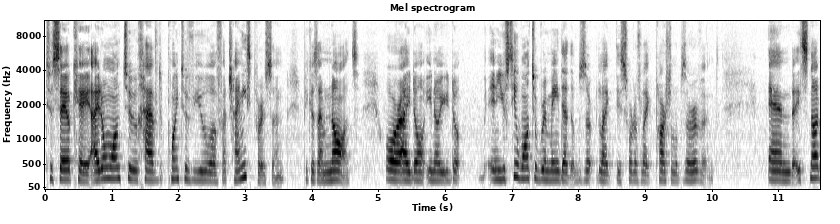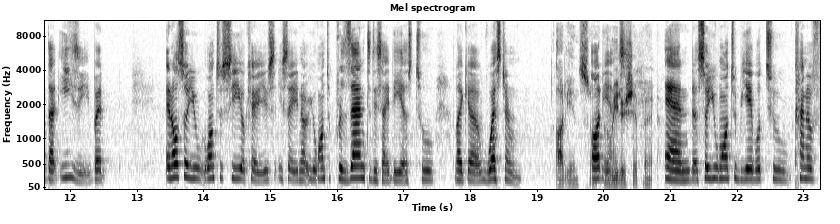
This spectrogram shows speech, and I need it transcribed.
to say, okay, I don't want to have the point of view of a Chinese person because I'm not, or I don't, you know, you don't, and you still want to remain that obser- like this sort of like partial observant, and it's not that easy. But and also you want to see, okay, you you say, you know, you want to present these ideas to like a Western Audience, Audience. readership, right? and uh, so you want to be able to kind of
